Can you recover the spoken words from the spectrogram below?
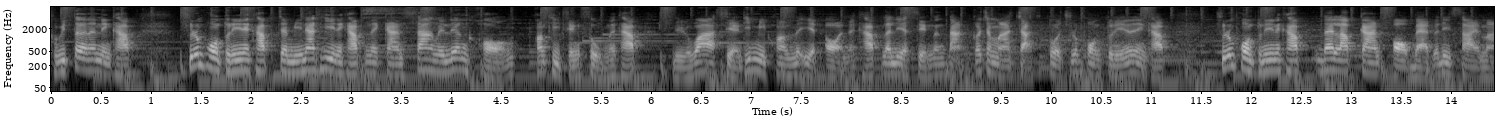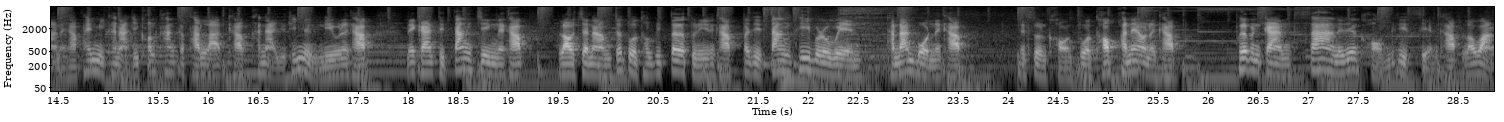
Twitter นั่นเองครับ ชุดลำโพงตัวนี้นะครับจะมีหน้าที่นะครับในการสร้างในเรื่องของความถี่เสียงสูงนะครับหรือว่าเสียงที่มีความละเอียดอ่อนนะครับรายละเอียดเสียงต่างๆ ก็จะมาจากตัวชุดลำโพงตัวนี้นั่นเองครับชุดลำโพงตัวนี้นะครับได้รับการออกแบบและดีไซน์มานะครับให้มีขนาดที่ค่อนข้างกระทัดรัดครับขนาดอยู่ที่ 1 นิ้วนะครับในการติดตั้งจริงนะครับเราจะนำเจ้าตัวทวิตเตอร์ตัวนี้นะครับไปติดตั้งที่บริเวณทางด้านบนนะครับในส่วนของตัวท็อปพาเนลนะครับ เพื่อเป็นการสร้างในเรื่องของมิติเสียงครับระหว่าง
